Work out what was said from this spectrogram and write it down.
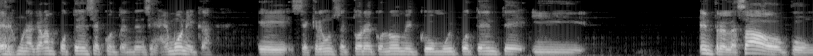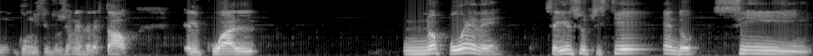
eres una gran potencia con tendencia hegemónica. Eh, se crea un sector económico muy potente y entrelazado con, con instituciones del Estado, el cual no puede seguir subsistiendo si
